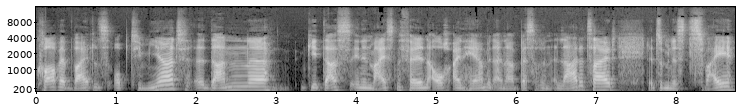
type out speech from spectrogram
Core Web Vitals optimiert, äh, dann äh, geht das in den meisten Fällen auch einher mit einer besseren Ladezeit, denn zumindest zwei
